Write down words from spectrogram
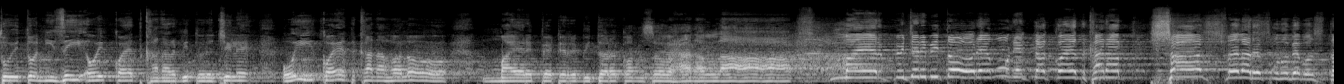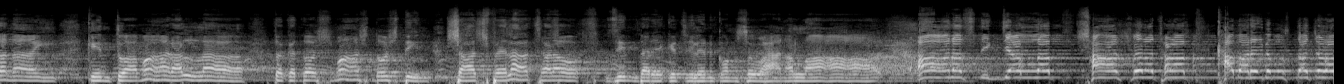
তুই তো নিজেই ওই কয়েদখানার ভিতরে ছিলে। ওই কয়েদখানা হলো মায়ের পেটের ভিতরে আল্লাহ মায়ের পেটের ভিতর এমন একটা কয়েদখানা শ্বাস ফেলার কোনো ব্যবস্থা নাই। কিন্তু আমার আল্লাহ তোকে দশ মাস, দশ দিন শ্বাস ফেলা ছাড়াও জিন্দা রেখেছিলেন কনসোহান আল্লাহ আনাস্তিক যে আল্লাহ শ্বাস ফেলা ছাড়া, খাবারের ব্যবস্থা ছাড়া,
